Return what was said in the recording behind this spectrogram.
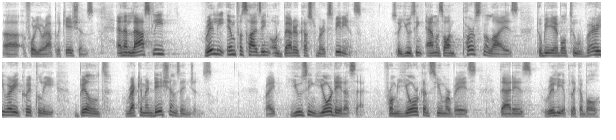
uh, for your applications. And then lastly, really emphasizing on better customer experience. So using Amazon Personalize to be able to very, very quickly build recommendations engines, right? Using your data set from your consumer base that is really applicable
